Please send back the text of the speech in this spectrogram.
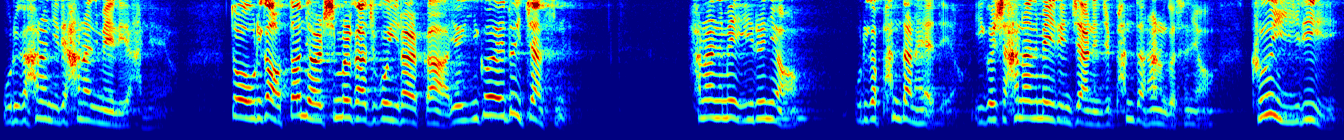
우리가 하는 일이 하나님의 일이 아니에요. 또 우리가 어떤 열심을 가지고 일할까 이거에도 있지 않습니다. 하나님의 일은요 우리가 판단해야 돼요. 이것이 하나님의 일인지 아닌지 판단하는 것은요 그 일이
